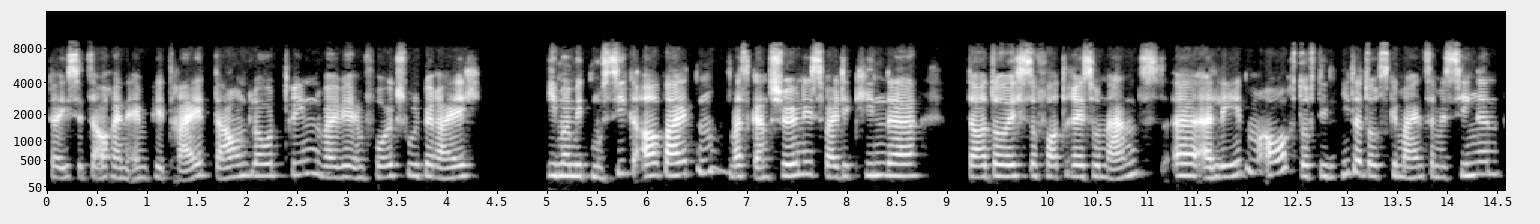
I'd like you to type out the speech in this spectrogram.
da ist jetzt auch ein MP3-Download drin, weil wir im Volksschulbereich immer mit Musik arbeiten, was ganz schön ist, weil die Kinder dadurch sofort Resonanz äh, erleben, auch durch die Lieder, durchs gemeinsame Singen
